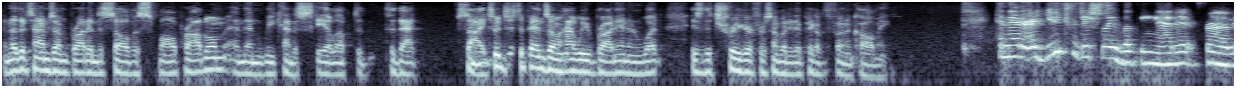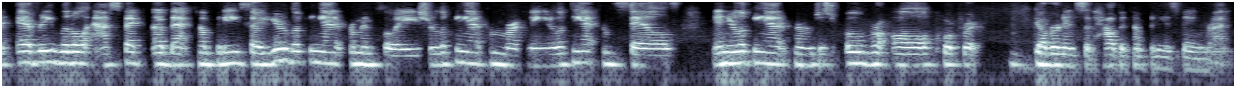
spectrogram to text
And other times I'm brought in to solve a small problem and then we kind of scale up to, to that side. So it just depends on how we brought in and what is the trigger for somebody to pick up the phone and call me. And then are you traditionally looking at it from every little aspect of that company? So you're looking at it from employees, you're looking at it from marketing, you're looking at it from sales, and you're looking at it from just overall corporate governance of how the company is being run.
